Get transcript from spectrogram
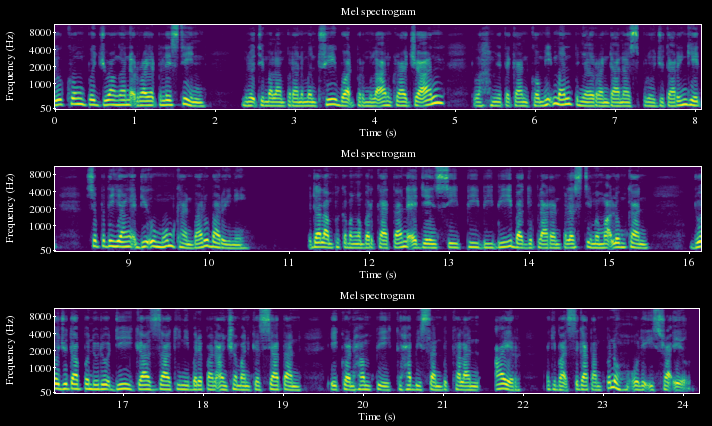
dukung perjuangan rakyat Palestin. Menurut Timbalan Perdana Menteri buat permulaan kerajaan telah menyatakan komitmen penyaluran dana 10 juta ringgit seperti yang diumumkan baru-baru ini. Dalam perkembangan berkatan, agensi PBB bagi pelaran Palestin memaklumkan 2 juta penduduk di Gaza kini berdepan ancaman kesihatan ikran hampir kehabisan bekalan air akibat segatan penuh oleh Israel.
